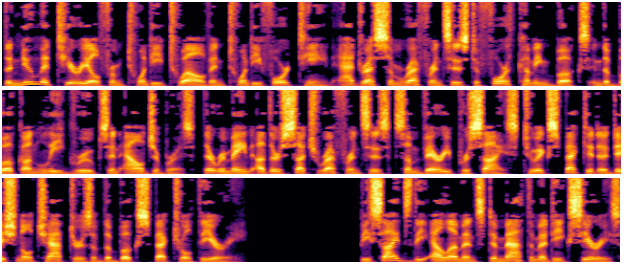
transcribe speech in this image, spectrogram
The new material from 2012 and 2014 address some references to forthcoming books in the book on Lie groups and algebras. There remain other such references, some very precise, to expected additional chapters of the book Spectral Theory. Besides the Elements de Mathématiques series,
